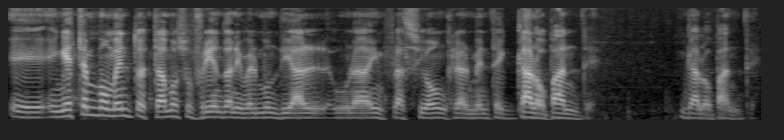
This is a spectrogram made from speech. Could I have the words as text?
eh, en este momento estamos sufriendo a nivel mundial una inflación realmente galopante, galopante.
